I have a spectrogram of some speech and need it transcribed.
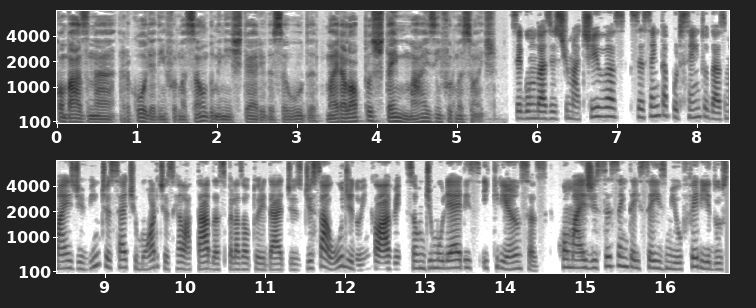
com base na recolha de informação do Ministério da Saúde. Mayra Lopes tem mais informações. Segundo as estimativas, 60% das mais de 27 mortes relatadas pelas autoridades de saúde do enclave são de mulheres e crianças, com mais de 66 mil feridos,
